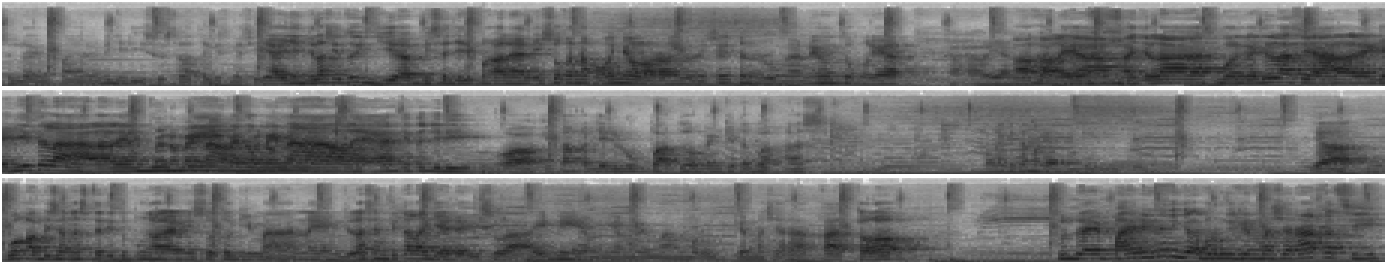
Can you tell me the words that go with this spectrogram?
Sunda Empire ini jadi isu strategis nggak sih? Ya yang jelas itu ya bisa jadi pengalihan isu karena konyol orang Indonesia cenderungannya untuk melihat hal-hal yang hal-hal yang nggak jelas, bukan nggak jelas ya, hal-hal yang kayak gitu lah, hal-hal yang booming, Fenomenal, fenomenal, fenomenal. ya kan. Kita jadi wah kita nggak jadi lupa tuh yang kita bahas karena kita ngeliat yang kayak gitu. Ya, gua nggak bisa nge itu pengalihan isu atau gimana. Yang jelas kan kita lagi ada isu lain nih yang yang memang merugikan masyarakat. Kalau Sunda Empire ini nggak merugikan masyarakat sih.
